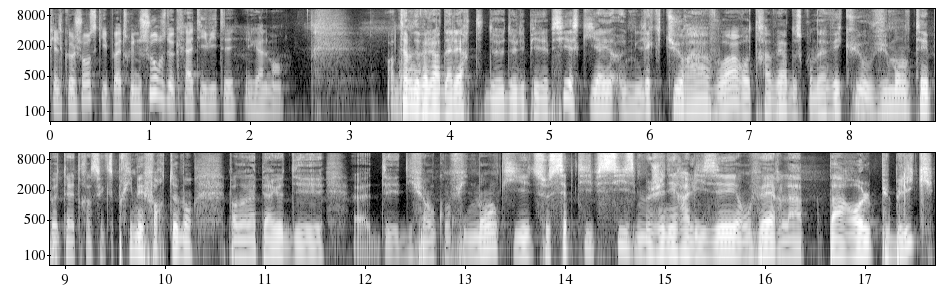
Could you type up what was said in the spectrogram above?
quelque chose qui peut être une source de créativité également. En termes de valeur d'alerte de, de l'épilepsie, est-ce qu'il y a une lecture à avoir au travers de ce qu'on a vécu ou vu monter peut-être, à s'exprimer fortement pendant la période des, euh, des différents confinements, qui est ce scepticisme généralisé envers la parole publique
